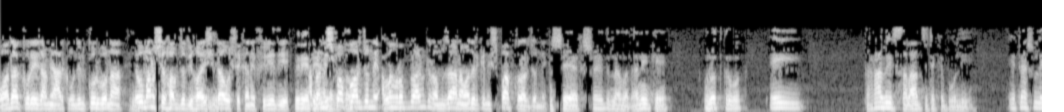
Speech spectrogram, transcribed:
ওয়াদা করে যে আমি আর কোনোদিন করব না। এবং মানুষের হক যদি হয় সেটাও সেখানে ফিরিয়ে দিয়ে আমরা নিষ্পাপ হওয়ার জন্য আল্লাহ রব্বুল আলমকে রমজান আমাদেরকে নিষ্পাপ করার জন্য। শেখ শহীদুল্লাহ মাদানিকে অনুরোধ করব এই তারাবির সালাদ যেটাকে বলি এটা আসলে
